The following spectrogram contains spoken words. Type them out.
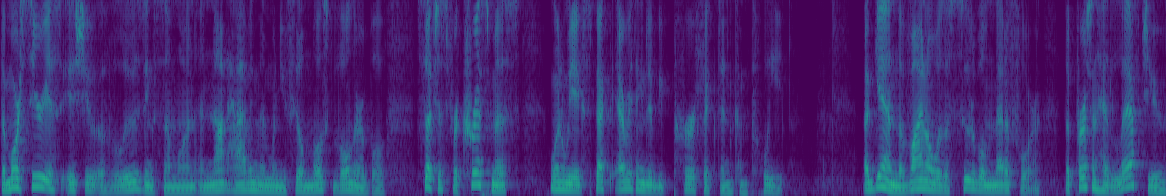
The more serious issue of losing someone and not having them when you feel most vulnerable, such as for Christmas, when we expect everything to be perfect and complete. Again, the vinyl was a suitable metaphor. The person had left you,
